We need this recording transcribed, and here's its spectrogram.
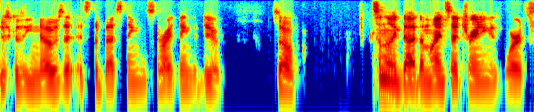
just because he knows that it's the best thing it's the right thing to do so something like that the mindset training is worth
